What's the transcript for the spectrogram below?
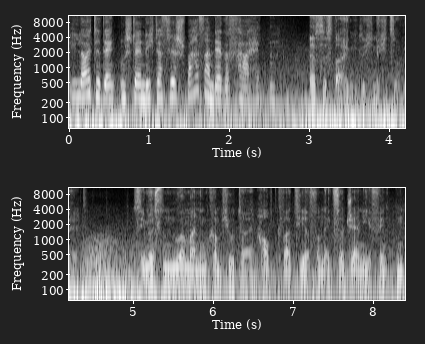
Die Leute denken ständig, dass wir Spaß an der Gefahr hätten. Es ist eigentlich nicht so wild. Sie müssen nur meinen Computer im Hauptquartier von Exogeny finden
